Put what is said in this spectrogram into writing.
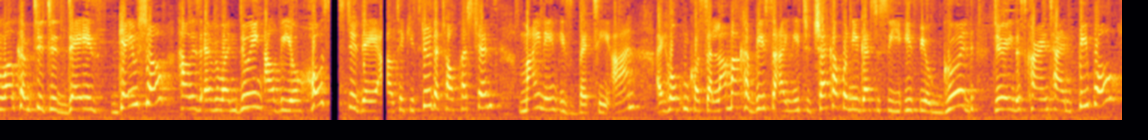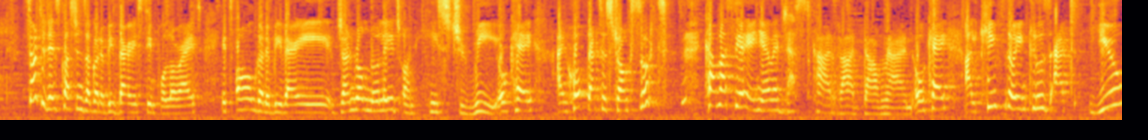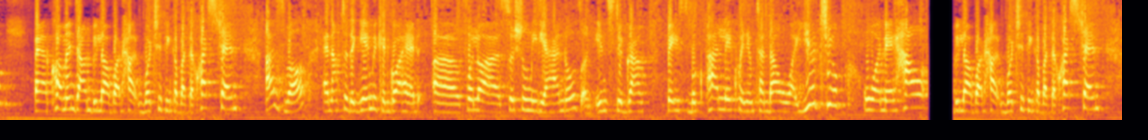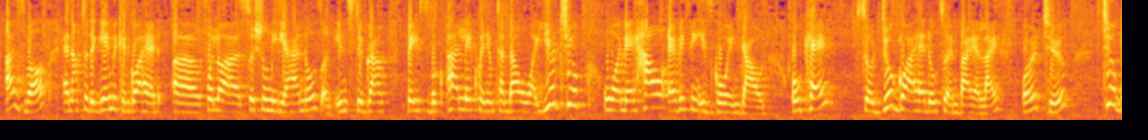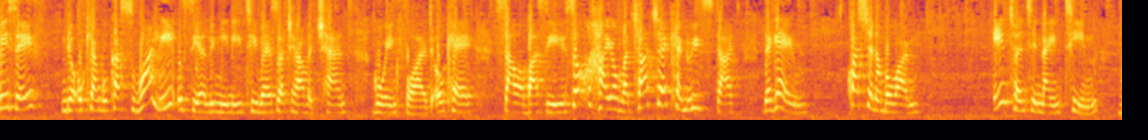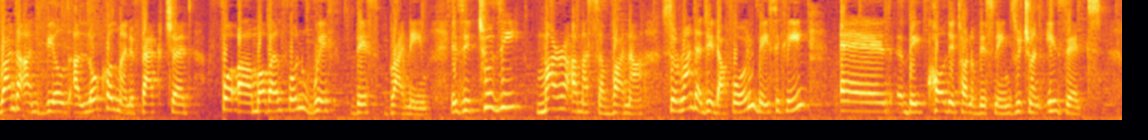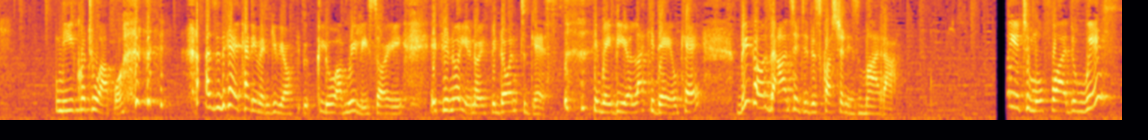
everybody. Welcome to today's game show. How is everyone doing? I'll be your host today. I'll take you through the 12 questions. My name is Betty Ann. I hope mko salama kabisa. I need to check up on you guys to see if you're good during this quarantine, people. So today's questions are going to be very simple, all right? It's all going to be very general knowledge on history, okay? I hope that's a strong suit. Kama sio yenyewe just karada, man, okay? I'll keep throwing clues at you. Uh, comment down below about how, what you think about the questions as well. And after the game, you can go ahead uh, follow our social media handles on Instagram, Facebook, pale kwenye mtandao wa YouTube, uone how below about how, what you think about the questions as well. And after the game, you can go ahead uh, follow our social media handles on Instagram, Facebook, pale kwenye mtandao wa YouTube, uone how everything is going down. Okay, so do go ahead also and buy a life or two to be safe. Ndio ukianguka swali usieliminatiwe so that you have a chance going forward. Okay, sawa basi. So hayo machache, can we start the game? Question number one. In 2019, Rwanda unveiled a local manufactured for uh, mobile phone with this brand name. Is it Tuzi, Mara, ama Savannah? So Rwanda did a phone basically, and they called it one of these names. Which one is it? Niko tu hapo. As in, I can't even give you a clue. I'm really sorry. If you know, you know. If you don't, guess. it may be your lucky day, okay? Because the answer to this question is Mara you to move forward with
